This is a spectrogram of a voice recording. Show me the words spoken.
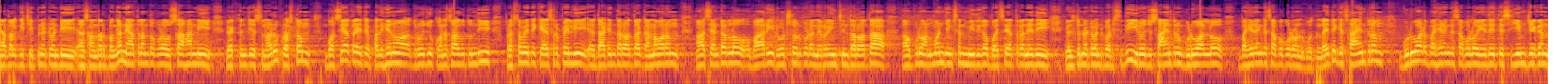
నేతలకి చెప్పినటువంటి సందర్భంగా నేతలంతా కూడా ఉత్సాహాన్ని వ్యక్తం చేస్తున్నారు. ప్రస్తుతం బస్సు యాత్ర అయితే పదిహేనో రోజు కొనసాగుతుంది. ప్రస్తుతం అయితే కేసరపల్లి దాటిన తర్వాత గన్నవరం సెంటర్లో సెంటర్లో భారీ రోడ్ షోను కూడా నిర్వహించిన తర్వాత అప్పుడు హనుమాన్ జంక్షన్ మీదుగా బస్సు యాత్ర అనేది వెళ్తున్నటువంటి పరిస్థితి. ఈ రోజు సాయంత్రం గుడివాల్లో బహిరంగ సభ కూడా ఉండబోతుంది. అయితే ఇక సాయంత్రం గుడివాడ బహిరంగ సభలో ఏదైతే సీఎం జగన్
